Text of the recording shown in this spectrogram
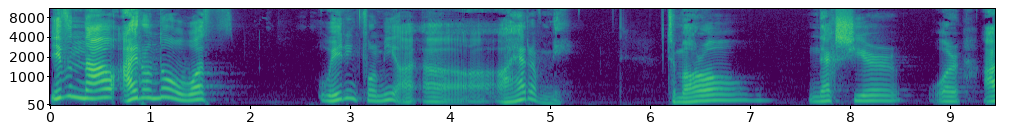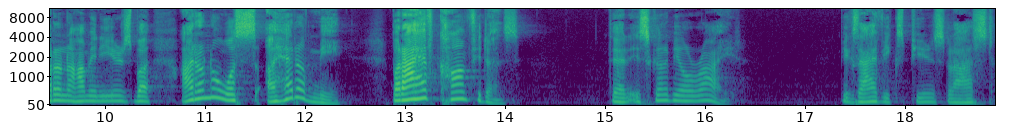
Even now, I don't know what's waiting for me uh, uh, ahead of me. Tomorrow, next year, or I don't know how many years, but I don't know what's ahead of me. But I have confidence that it's going to be all right because I have experienced last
